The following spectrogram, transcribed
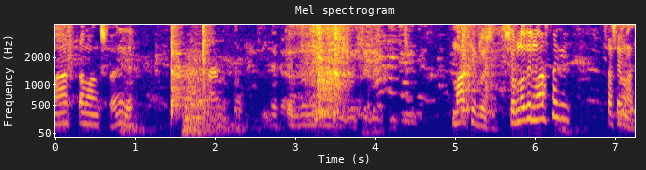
মাছ তা মাংস হ্যাঁ? দেখতে মাছই প্রচুর। সব নদীর মাছ নাকি? চাষের মাছ।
